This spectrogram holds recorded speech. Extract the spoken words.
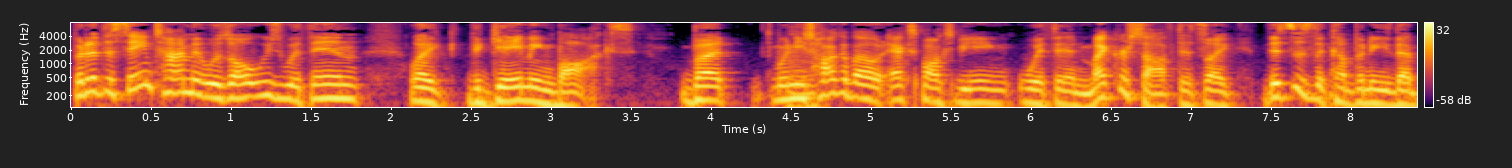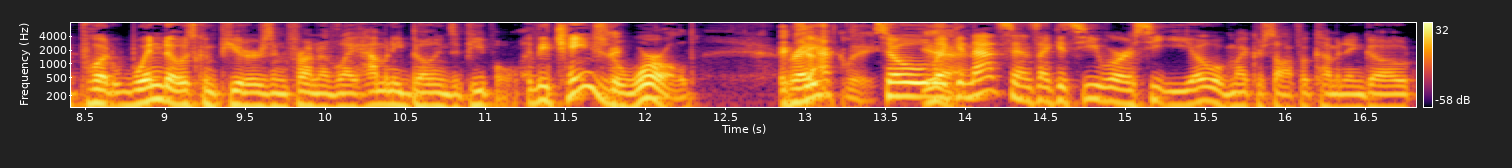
But at the same time, it was always within like the gaming box. But when you mm-hmm. talk about Xbox being within Microsoft, it's like this is the company that put Windows computers in front of like how many billions of people. Like they changed the world right? exactly So, like in that sense, I could see where a CEO of Microsoft would come in and go,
